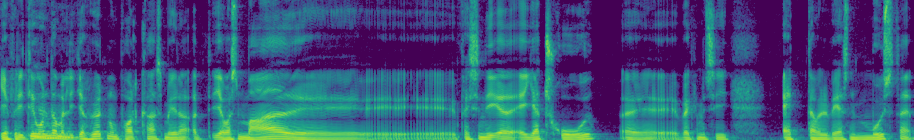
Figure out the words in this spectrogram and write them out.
Ja, fordi det undrer mig lidt. Jeg hørte nogle podcasts med dig, og jeg var sådan meget øh, fascineret af, jeg troede, øh, hvad kan man sige, at der ville være sådan en modstand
